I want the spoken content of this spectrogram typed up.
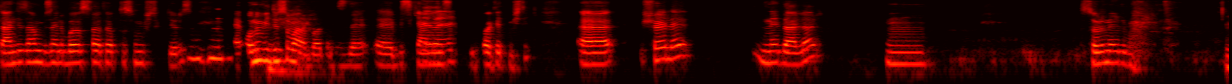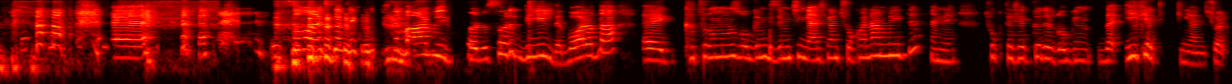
dendiği zaman biz hani Bağız Startup'ta sunmuştuk diyoruz. E, onun videosu var bu arada bizde. E, biz kendimiz evet. etmiştik. E, şöyle ne derler? Hmm, soru neydi bu arada? Son olarak söylemek şey var mıydı soru? Soru değildi. Bu arada e, katılımınız o gün bizim için gerçekten çok önemliydi. Hani çok teşekkür ederiz o gün de ilk etkin yani şöyle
